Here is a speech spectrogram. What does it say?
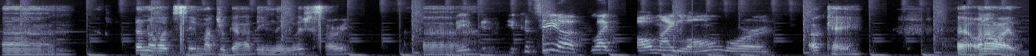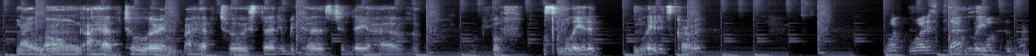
uh, I don't know how to say madrugada in English. Sorry. Uh, You could, you could say uh, like all night long or okay. Uh, all night, night long, I have to learn. I have to study because today I have proof simulated. Simulated, is correct. what what is that? Late. What's the word?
